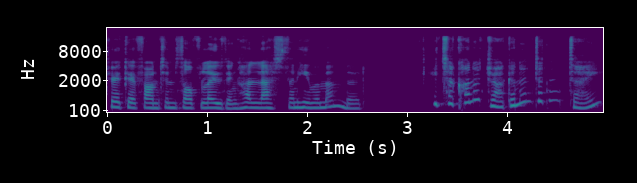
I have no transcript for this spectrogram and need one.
Draco found himself loathing her less than he remembered. He took on a dragon and didn't die.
